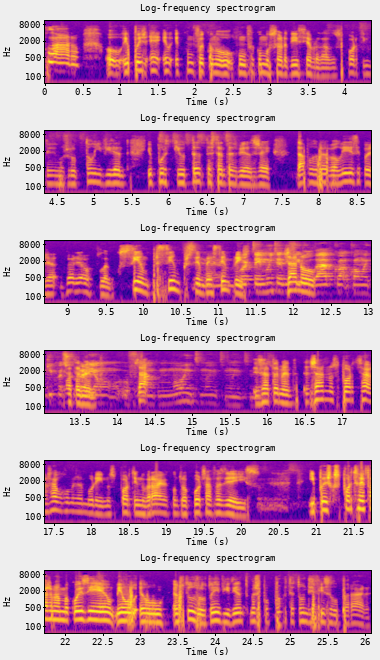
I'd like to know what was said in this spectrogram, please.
Claro, e depois é, é- é como, foi quando, como foi como o senhor disse, é verdade. O Sporting tem um jogo tão evidente e o Porto que eu tantas, tantas vezes é dá para ver a baliza e depois já vai ao flanco. Sempre, sempre, sempre, é sempre o isto. Tem muita Já no- dificuldade com, com equipas que Exatamente. variam o Já- flanco muito, muito, muito. mesmo. Exatamente. Já no Sport, já, já o Romero Amorim, no Sporting de Braga contra o Porto já fazia isso. E depois que o Sporting também faz a mesma coisa e é, é, o- é, o- é um estilo de jogo tão evidente, mas para o Porto é tão difícil parar.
